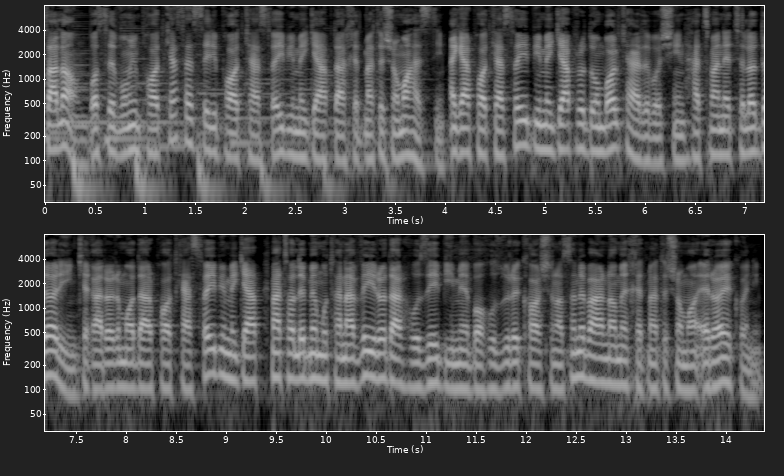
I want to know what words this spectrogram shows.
سلام با سومین پادکست از سری پادکست های بیمه گپ در خدمت شما هستیم. اگر پادکست های بیمه گپ رو دنبال کرده باشین حتما اطلاع دارین که قرار ما در پادکست های بیمه گپ مطالب متنوعی رو در حوزه بیمه با حضور کارشناسان برنامه خدمت شما ارائه کنیم.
